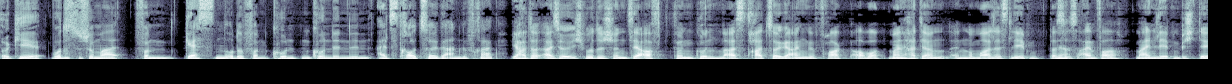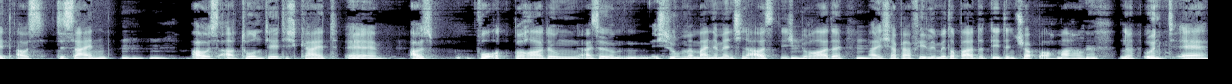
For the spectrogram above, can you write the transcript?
Okay. Wurdest du schon mal von Gästen oder von Kunden, Kundinnen als Trauzeuge angefragt? Ja, da, also ich wurde schon sehr oft von Kunden als Trauzeuge angefragt, aber man hat ja ein, ein normales Leben. Das Ja. ist einfach, mein Leben besteht aus Design, Mhm. aus Autorentätigkeit, äh, aus Vorortberatung. Also ich suche mir meine Menschen aus, die ich berate, weil ich habe ja viele Mitarbeiter, die den Job auch machen. Ne? Und äh,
